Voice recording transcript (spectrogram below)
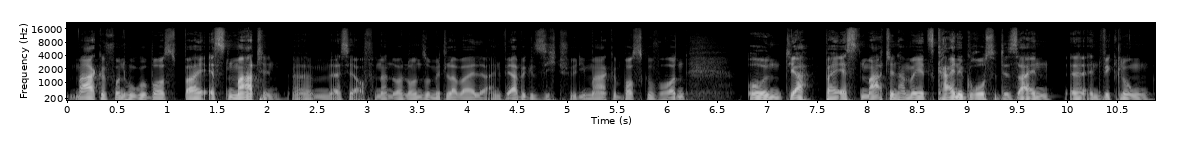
Marke von Hugo Boss bei Aston Martin. Ähm, da ist ja auch Fernando Alonso mittlerweile ein Werbegesicht für die Marke Boss geworden. Und ja, bei Aston Martin haben wir jetzt keine große Designentwicklung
